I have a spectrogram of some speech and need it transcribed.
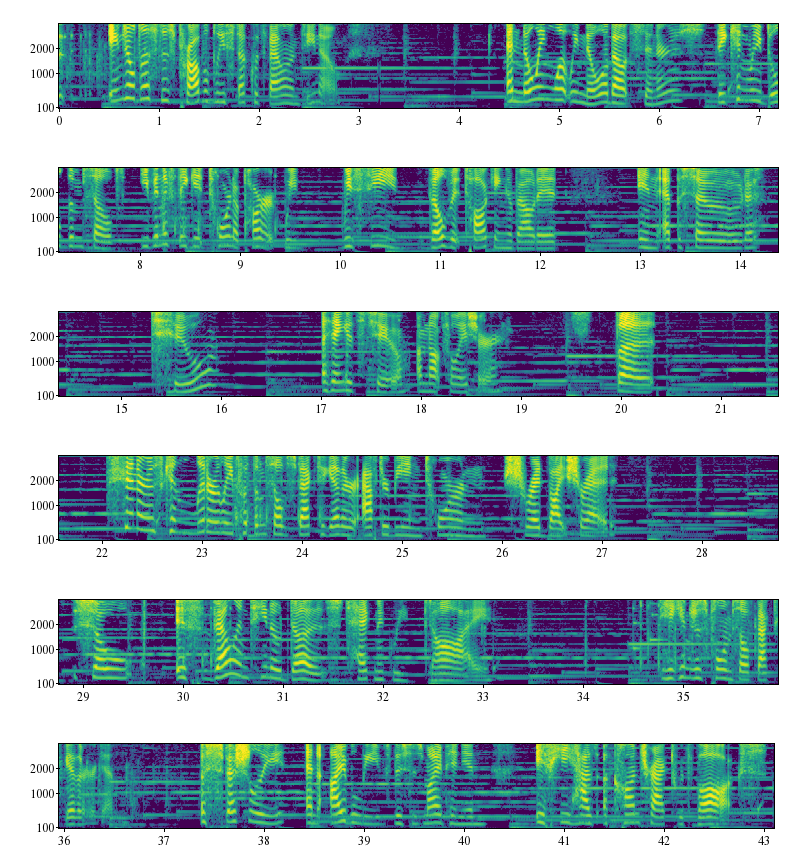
Uh, Angel Dust is probably stuck with Valentino. And knowing what we know about sinners, they can rebuild themselves even if they get torn apart. We we see Velvette talking about it in episode 2. I think it's 2. I'm not fully sure. But sinners can literally put themselves back together after being torn shred by shred. So, if Valentino does technically die, he can just pull himself back together again. Especially, and I believe this is my opinion, if he has a contract with Vox.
